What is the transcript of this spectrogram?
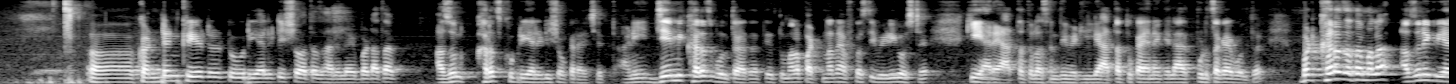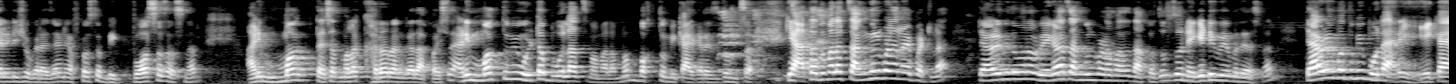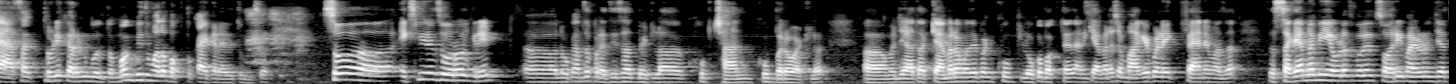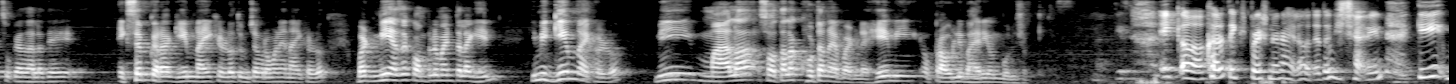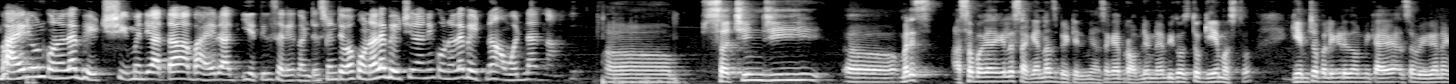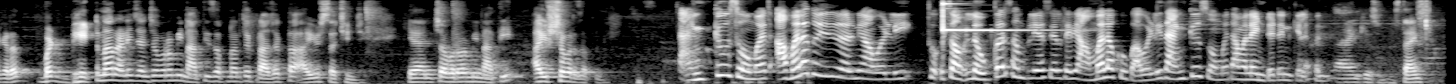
Content creator to reality show आता झालेला आहे. बट आता अजून खरंच खूप रियालिटी शो करायचे आहेत. आणि जे मी खरंच बोलतो आहे आता ते तुम्हाला पटणार नाही. ऑफकोर्स ती वेगळी गोष्ट आहे की अरे आता तुला संधी भेटलेली आता तू काय नाही केलं पुढचं काय बोलतो आहे बट खरंच आता मला अजून एक रियालिटी शो करायचा आहे. आणि ऑफकोर्स तो बिग बॉसच असणार. आणि मग त्याच्यात मला खरं रंग दाखवायचं आणि मग तुम्ही उलटं बोलाच मग मला. मग बघतो मी काय करायचं तुमचं. की आता तुम्हाला चांगुलपणा नाही पटला त्यावेळी मी तुम्हाला वेगळा चांगुलपणा माझा दाखवतो जो नेगेटिव्ह वेमध्ये असणार. त्यावेळी मग तुम्ही बोला अरे हे काय असं थोडी करण बोलतो. मग मी तुम्हाला बघतो काय करायचं तुमचं. सो एक्सपिरियन्स ओव्हरऑल ग्रेट लोकांचा प्रतिसाद भेटला खूप छान खूप बरं वाटलं. Uh, म्हणजे आता कॅमेरामध्ये पण खूप लोक बघतायत आणि कॅमेराच्या मागे पण एक फॅन आहे माझा. तर सगळ्यांना मी एवढंच बोलेल सॉरी माझ्याकडून ज्या चुका झाल्या ते एक्सेप्ट करा. गेम नाही खेळलो तुमच्याप्रमाणे नाही खेळलो. बट मी ॲज अ कॉम्प्लिमेंट त्याला घेईन की मी गेम नाही खेळलो. मी मला स्वतःला खोटं नाही पडलं. हे मी प्राऊडली बाहेर येऊन बोलू शकतो. एक खरंच एक प्रश्न राहिला होता तो विचारेन की बाहेर येऊन कोणाला भेटशी म्हणजे आता बाहेर आ- येतील सगळे कंटेस्टंट तेव्हा कोणाला भेटशील आणि कोणाला भेटणं आवडणार नाही? सचिनजी म्हणजे असं बघायला गेलं सगळ्यांनाच भेटेल मी असा काही प्रॉब्लेम नाही बिकॉज तो गेम असतो. गेमच्या पलीकडे जाऊन मी काय असं वेगळं नाही करत. बट भेटणार आणि ज्यांच्याबरोबर मी नाती जपणार ते प्राजक्ता आयुष सचिनजी. यांच्याबरोबर मी नाती आयुष्यभर जपणार. थँक्यू सो मच आम्हाला तुझी जर्नी आवडली. थो- सं- लवकर संपली असेल तरी आम्हाला खूप आवडली. थँक्यू सो मच आम्हाला एंटरटेन केल्याबद्दल thank you so much thank you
